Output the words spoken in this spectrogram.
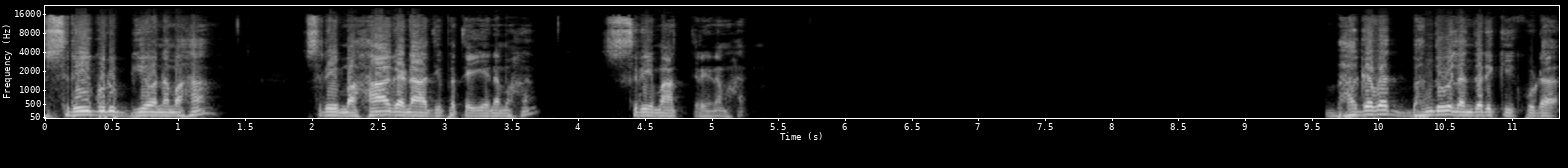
శ్రీ గురుభ్యో నమ. శ్రీ మహాగణాధిపతయ నమ. శ్రీమాత్రే నమ. భగవద్ బంధువులందరికీ కూడా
